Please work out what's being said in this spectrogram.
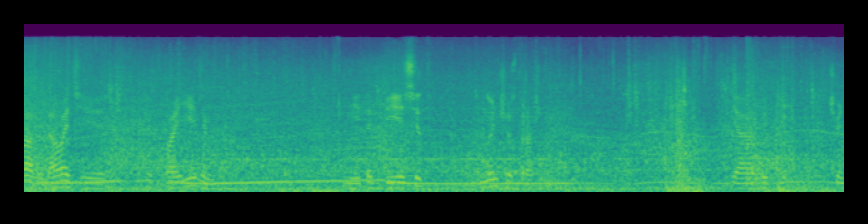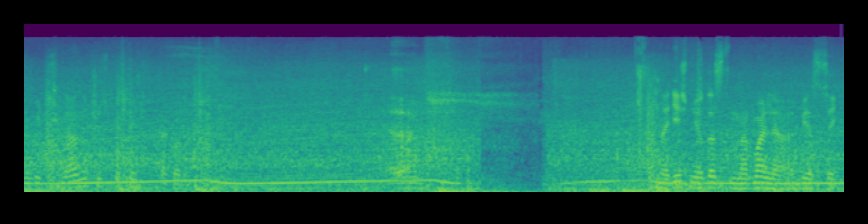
Ладно, давайте поедем. Мне это бесит. Но ничего страшного. Я выпью что-нибудь на ночь успокоить. Так вот. Надеюсь, мне удастся нормально, без всяких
